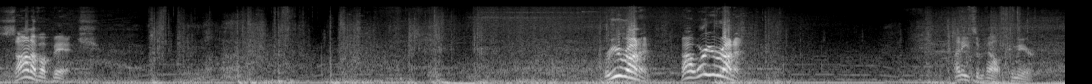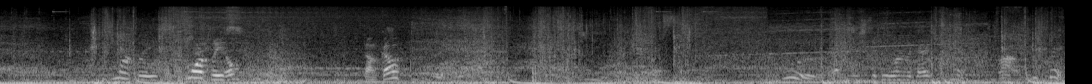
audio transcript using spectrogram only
Son of a bitch! Where are you running? Huh? Where are you running? I need some help. Come here. More, please. More, please. Dunko? Ooh, that used to be one of the guys from here. Wow, pretty quick.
